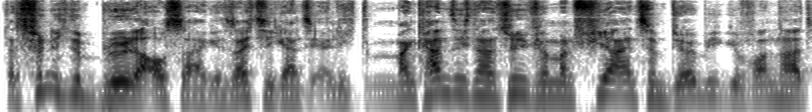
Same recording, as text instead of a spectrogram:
das finde ich eine blöde Aussage, sag ich dir ganz ehrlich. Man kann sich natürlich, wenn man 4-1 im Derby gewonnen hat,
